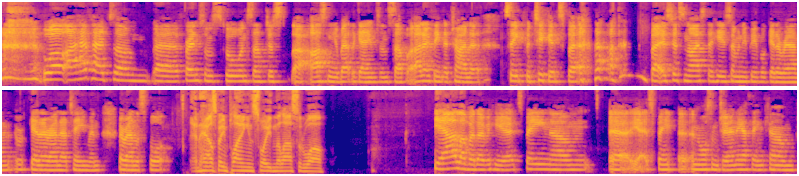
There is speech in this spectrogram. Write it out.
well, I have had some uh, friends from school and stuff just uh, asking about the games and stuff. I don't think they're trying to seek for tickets, but but it's just nice to hear so many people get around get around our team and around the sport. And how's been playing in Sweden the last little while? Yeah, I love it over here. It's been um, yeah, it's been an awesome journey. I think um,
